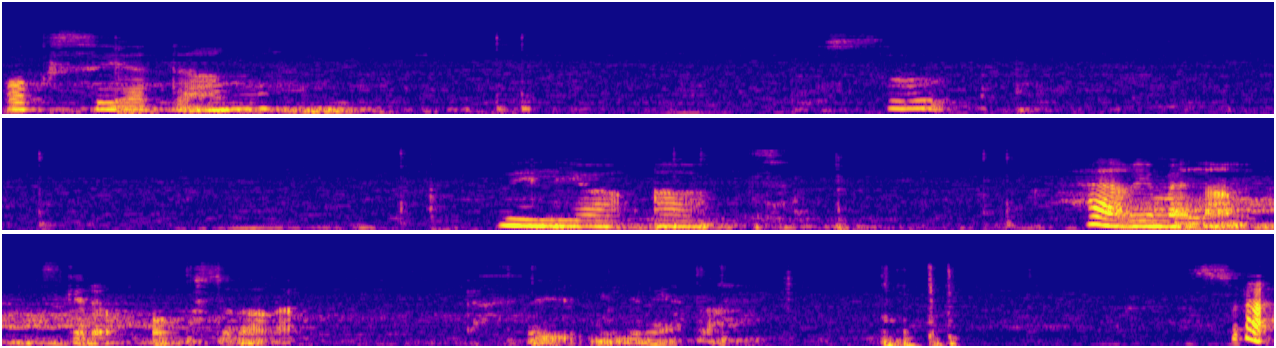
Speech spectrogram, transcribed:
och sedan så vill jag att här emellan ska det också vara 7 mm. Sådär.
